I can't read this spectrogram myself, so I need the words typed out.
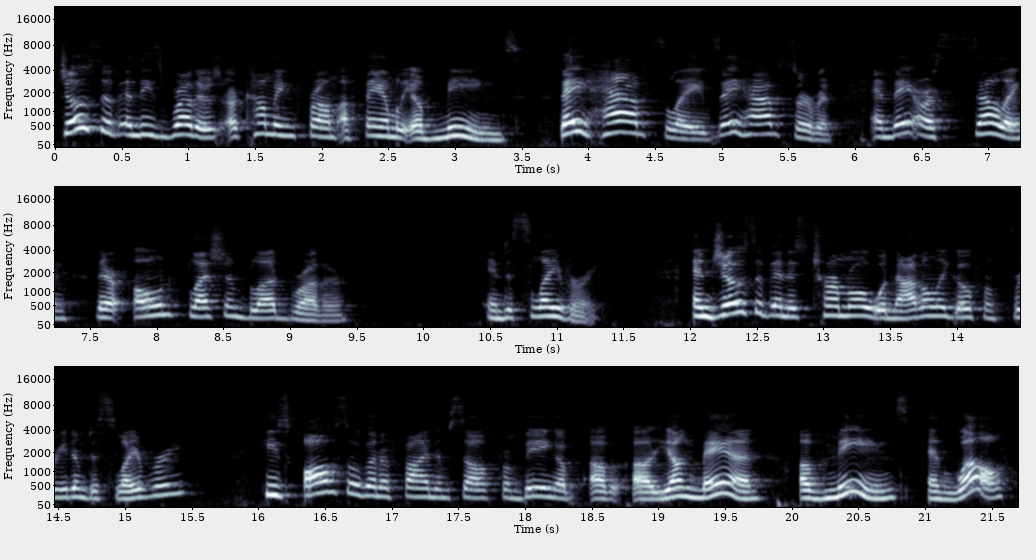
Joseph and these brothers are coming from a family of means. They have slaves, they have servants, and they are selling their own flesh and blood brother into slavery. And Joseph in his turmoil will not only go from freedom to slavery, he's also going to find himself from being a, a, a young man of means and wealth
